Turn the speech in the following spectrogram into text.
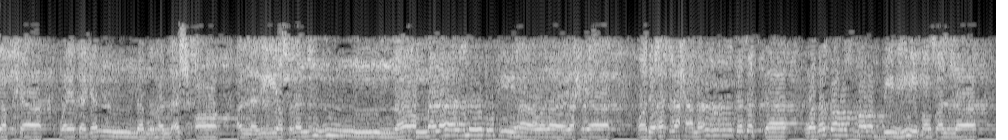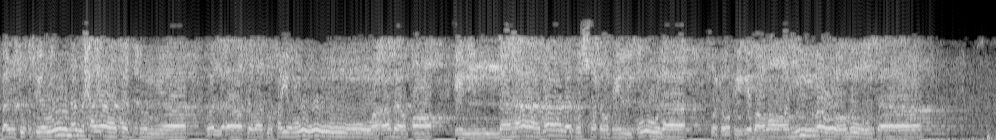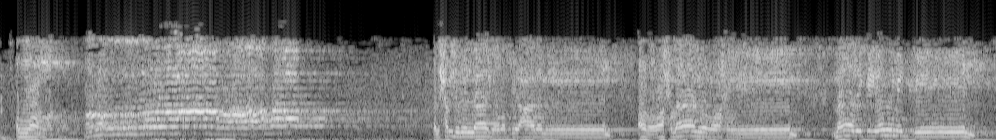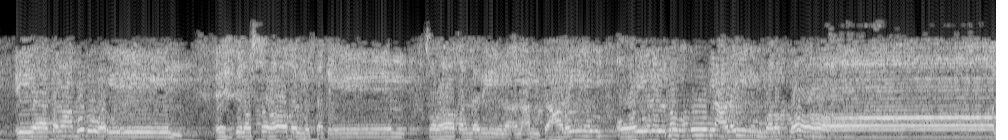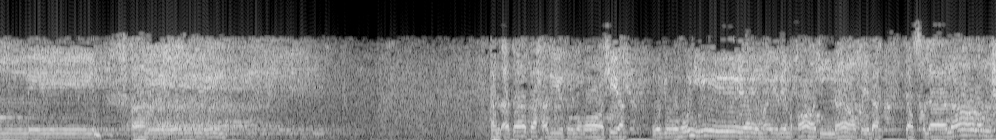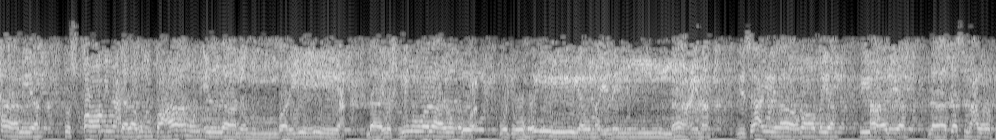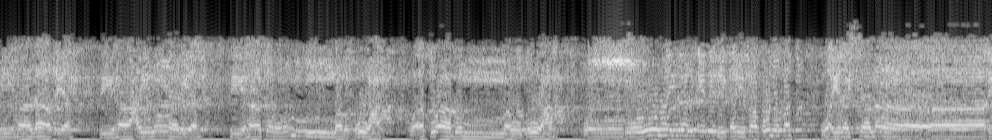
يخشى ويتجنبها الأشقى. الذي يصلى النار لا يموت فيها ولا يحيا. قد أفلح من تزكى وذكر اسم ربه فصلى. بل تؤثرون الحياة الدنيا والآخرة خير وأبقى. إن هذا لفي الصحف الأولى صحف إبراهيم وموسى. الله أكبر. الحمد لله رب العالمين. الرحمن الرحيم. مالك يوم الدين. إياك نعبد وإن اهدنا الصراط المستقيم. صراط الذين أنعمت عليهم غير المغضوب عليهم ولا الضالين. آمين. هل أتاك حديث الغاشية؟ وجوه يومئذ خاش ناصبة تصلى نارا حامية. تسقى من لهم طعام إلا من ضريع. لا يسمن ولا يغلع وجوه يومئذ ناعمة. لسعيها راضية. في عالية لا تسمع فيها لاغية. فيها عين نارية فيها سرر مرفوعة. وأكواب موضوعة. وانظرون إلى الإبل كيف خلقت. وإلى السماء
